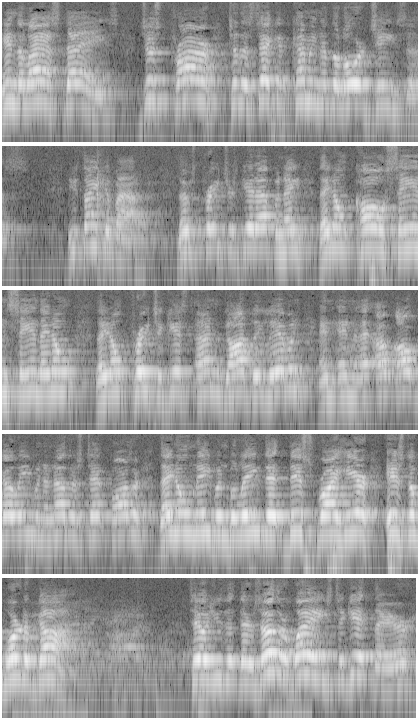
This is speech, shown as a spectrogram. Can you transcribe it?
in the last days, just prior to the second coming of the Lord Jesus. You think about it. Those preachers get up and they, they don't call sin sin. They don't, they don't preach against ungodly living. And, and I'll, go even another step farther. They don't even believe that this right here is the Word of God. Tell you that there's other ways to get there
